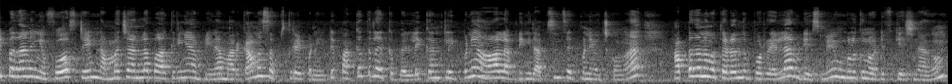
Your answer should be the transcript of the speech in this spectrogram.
இப்போ தான் நீங்கள் ஃபர்ஸ்ட் டைம் நம்ம சேனலில் பார்க்குறீங்க அப்படின்னா மறக்காமல் சப்ஸ்கிரைப் பண்ணிவிட்டு பக்கத்தில் இருக்க பெல்லைக்கான் கிளிக் பண்ணி ஆல் அப்படிங்கிற ஆப்ஷன் செட் பண்ணி வச்சுக்கோங்க. அப்போ தான் நம்ம தொடர்ந்து போடுற எல்லா வீடியோஸுமே உங்களுக்கு நோட்டிஃபிகேஷன் ஆகும்.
